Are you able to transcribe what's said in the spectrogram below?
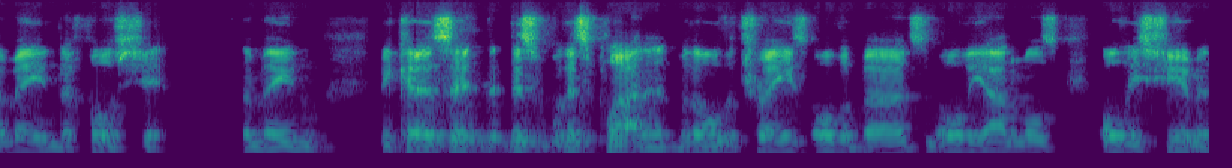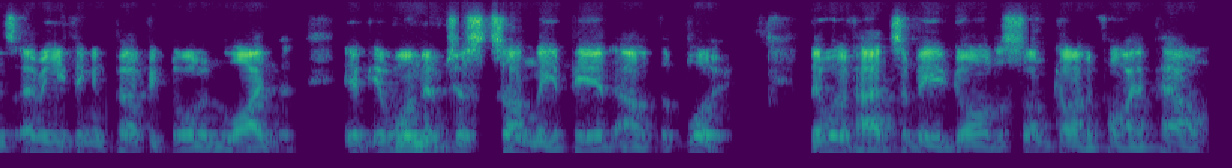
I mean, they're full of shit. I mean, because it, this this planet with all the trees, all the birds, and all the animals, all these humans, everything in perfect order and alignment, it, it wouldn't have just suddenly appeared out of the blue there would have had to be a god or some kind of higher power.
